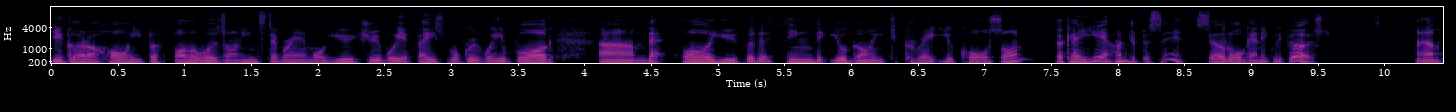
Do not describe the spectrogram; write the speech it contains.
you got a whole heap of followers on Instagram or YouTube or your Facebook group or your blog um, that follow you for the thing that you're going to create your course on. Okay, yeah, hundred percent. Sell it organically first. Um,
